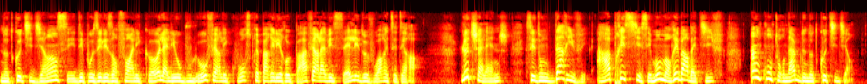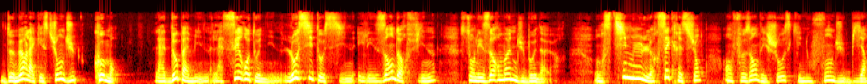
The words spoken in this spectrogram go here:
Notre quotidien, c'est déposer les enfants à l'école, aller au boulot, faire les courses, préparer les repas, faire la vaisselle, les devoirs, etc. Le challenge, c'est donc d'arriver à apprécier ces moments rébarbatifs incontournable de notre quotidien. Demeure la question du comment. La dopamine, la sérotonine, l'ocytocine et les endorphines sont les hormones du bonheur. On stimule leur sécrétion en faisant des choses qui nous font du bien.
